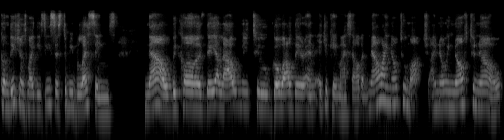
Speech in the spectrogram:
conditions my diseases to be blessings now because they allowed me to go out there and educate myself and now i know too much i know enough to know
